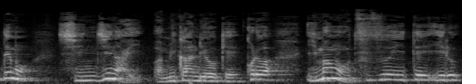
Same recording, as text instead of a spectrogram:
でも信じないは未完了形。これは今も続いている。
